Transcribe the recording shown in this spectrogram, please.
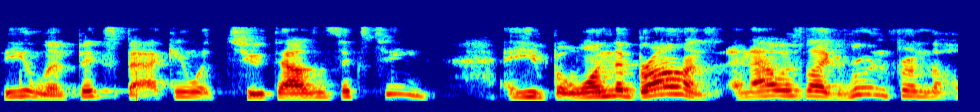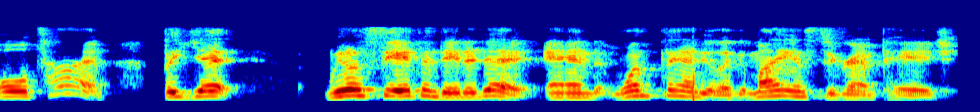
the Olympics back in what 2016. And he but won the bronze, and I was like rooting for him the whole time. But yet we don't see anything day to day. And one thing I do, like my Instagram page,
